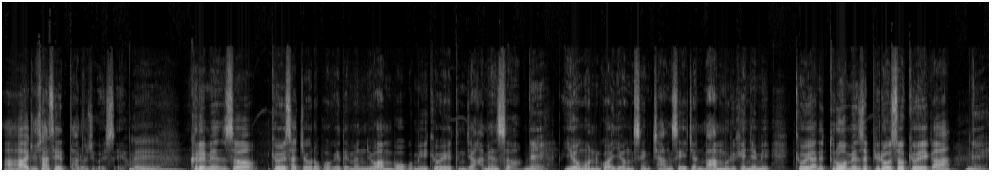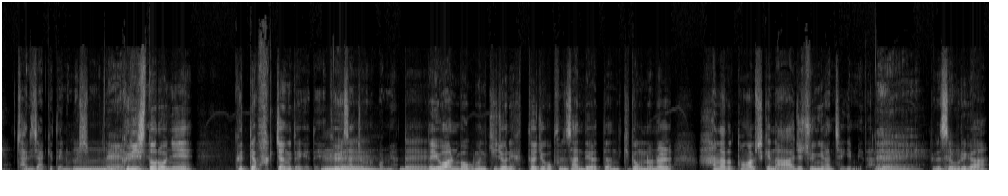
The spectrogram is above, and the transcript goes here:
아주 자세히 다뤄지고 있어요. 네. 그러면서 교회사적으로 보게 되면 요한복음이 교회에 등장하면서 네. 영혼과 영생, 창세 이전 만물의 개념이 교회 안에 들어오면서 비로소 교회가 네. 자리 잡게 되는 음, 것입니다. 네. 그리스도론이 그때 확정이 되게 돼요. 음, 교회사적으로 네. 보면. 네. 근데 요한복음은 기존에 흩어지고 분산되었던 기독론을 하나로 통합시키는 아주 중요한 책입니다. 네. 그래서 네. 우리가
